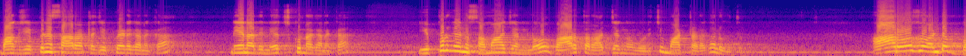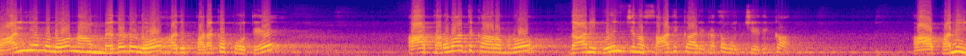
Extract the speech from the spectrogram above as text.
మాకు చెప్పిన సార్ అట్లా చెప్పాడు గనక నేను అది నేర్చుకున్నా గనక ఇప్పుడు నేను సమాజంలో భారత రాజ్యాంగం గురించి మాట్లాడగలుగుతున్నాను ఆ రోజు అంటే బాల్యములో నా మెదడులో అది పడకపోతే ఆ తర్వాతి కాలంలో దాని గురించిన సాధికారికత వచ్చేది కాదు. ఆ పని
